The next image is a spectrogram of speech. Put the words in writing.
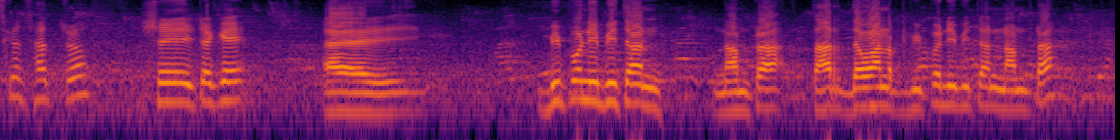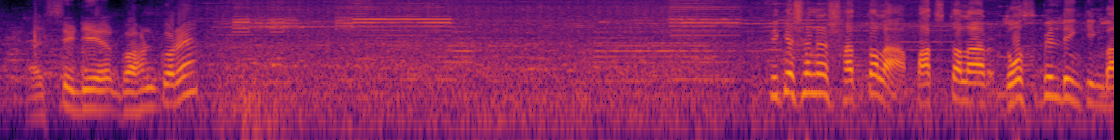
স্কুল ছাত্র, সে এটাকে বিপণী বিতান নামটা, তার দেওয়া বিপণী বিতান নামটা সিডিএ গ্রহণ করে। ফিকেশনের সাততলা, পাঁচতলার দোস বিল্ডিং কিংবা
